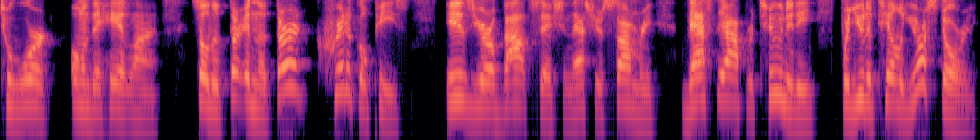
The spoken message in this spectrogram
to work on the headline. So the third and the third critical piece is your about section. That's your summary. That's the opportunity for you to tell your story.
